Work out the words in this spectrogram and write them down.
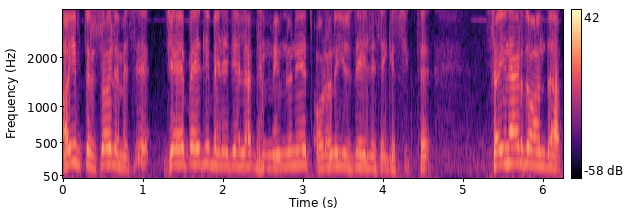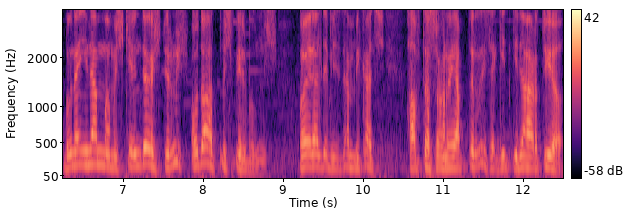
ayıptır söylemesi CHP'li belediyelerden memnuniyet oranı yüzde 58 çıktı. Sayın Erdoğan da buna inanmamış, kendi ölçtürmüş, o da 61 bulmuş. O herhalde bizden birkaç hafta sonra yaptırdıysa gitgide artıyor.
